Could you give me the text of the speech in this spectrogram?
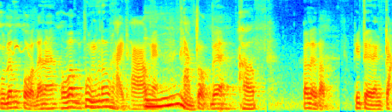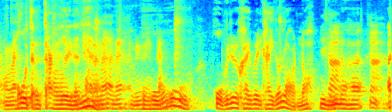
กูเริ่มโกรธแล้วนะเพราะว่าพรุ่งนี้มันต้องถ่ายเช้าไงฉากจบด้วยครับ ก็เลยแบบที่เจอจังๆนะโอ้จังๆเลยนะเนี่ยจังนะอันนะอันนี้โอ้โหจังโอ้โหไปเจอใครเป็นใครก็หลอนเนาะอย่างนี้เนาะฮะค่ะอาจารย์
